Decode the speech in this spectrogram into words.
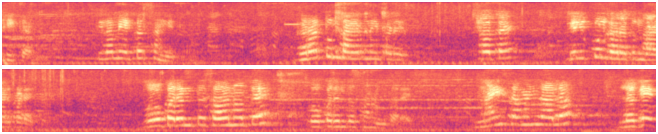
ठीक आहे. तिला मी एकच सांगितलं. घरातून बाहेर नाही पडायचं. छत आहे. बिलकुल घरातून बाहेर पडायचं. जोपर्यंत सहन होते तोपर्यंत सहन करायचं. नाही सहन झालं लगेच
